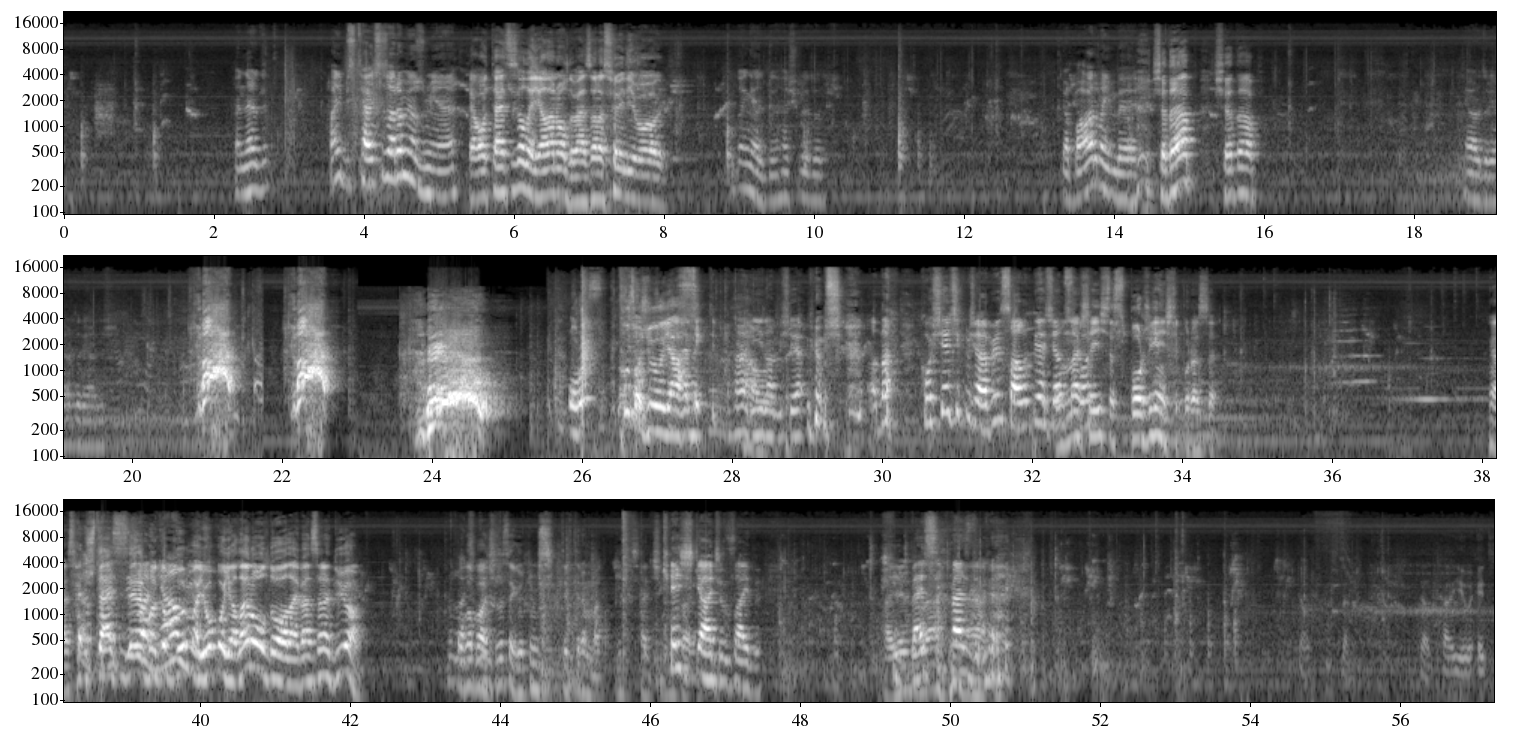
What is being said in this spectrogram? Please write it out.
Ha nerede? Hani biz telsiz aramıyoruz mu ya? Ya o telsiz olayı yalan oldu ben sana söyleyeyim o. Buradan geldi. Ha şuraya doğru. Ya bağırmayın be. Shut up, shut up. Yardır yardır yardır. Orospu çocuğu ya. Hani. Ha iyi lan bir şey yapmıyormuş. Adam koşuya çıkmış abi. Sağlıklı yaşam Onlar spor. şey işte sporcu gençlik burası. Ya sen Ya şu telsiz telsizlere bakıp niye durma. Yok o yalan oldu o olay ben sana diyorum. O kapı açılırsa götümü siktirtirim bak. Git sen çık. Keşke açılsaydı. Hayır. Ben sikmezdim. They'll tell you it's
